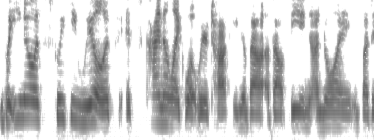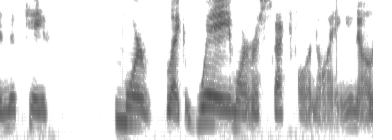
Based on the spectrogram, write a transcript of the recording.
but you know, it's squeaky wheel. It's it's kind of like what we are talking about about being annoying, but in this case, more like way more respectful annoying. You know,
